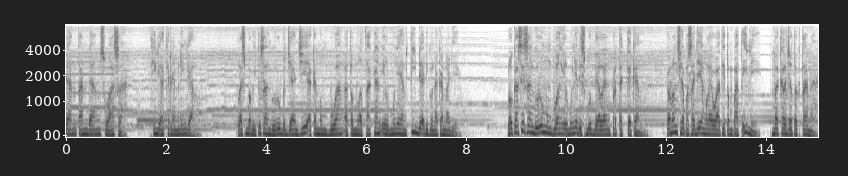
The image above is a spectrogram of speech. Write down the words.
dan Tandang Suasa, hingga akhirnya meninggal. Oleh sebab itu sang guru berjanji akan membuang atau meletakkan ilmunya yang tidak digunakan lagi. Lokasi sang guru membuang ilmunya disebut Deleng Pertektekan. Konon siapa saja yang melewati tempat ini bakal jatuh ke tanah.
